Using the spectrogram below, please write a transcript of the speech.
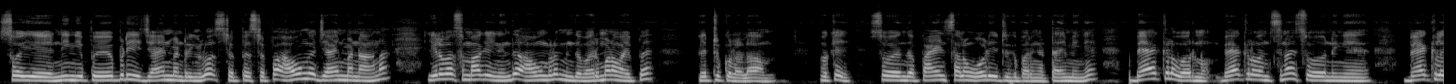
ஸோ நீங்கள் இப்போ எப்படி ஜாயின் பண்ணுறீங்களோ ஸ்டெப் பை ஸ்டெப்பாக அவங்க ஜாயின் பண்ணாங்கன்னா இலவசமாக இணைந்து அவங்களும் இந்த வருமான வாய்ப்பை பெற்றுக்கொள்ளலாம். ஓகே ஸோ இந்த பாயிண்ட்ஸ் எல்லாம் ஓடிட்டுருக்கு பாருங்கள் டைமிங்கு பேக்கில் வரணும். பேக்கில் வந்துச்சுன்னா ஸோ நீங்கள் பேக்கில்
